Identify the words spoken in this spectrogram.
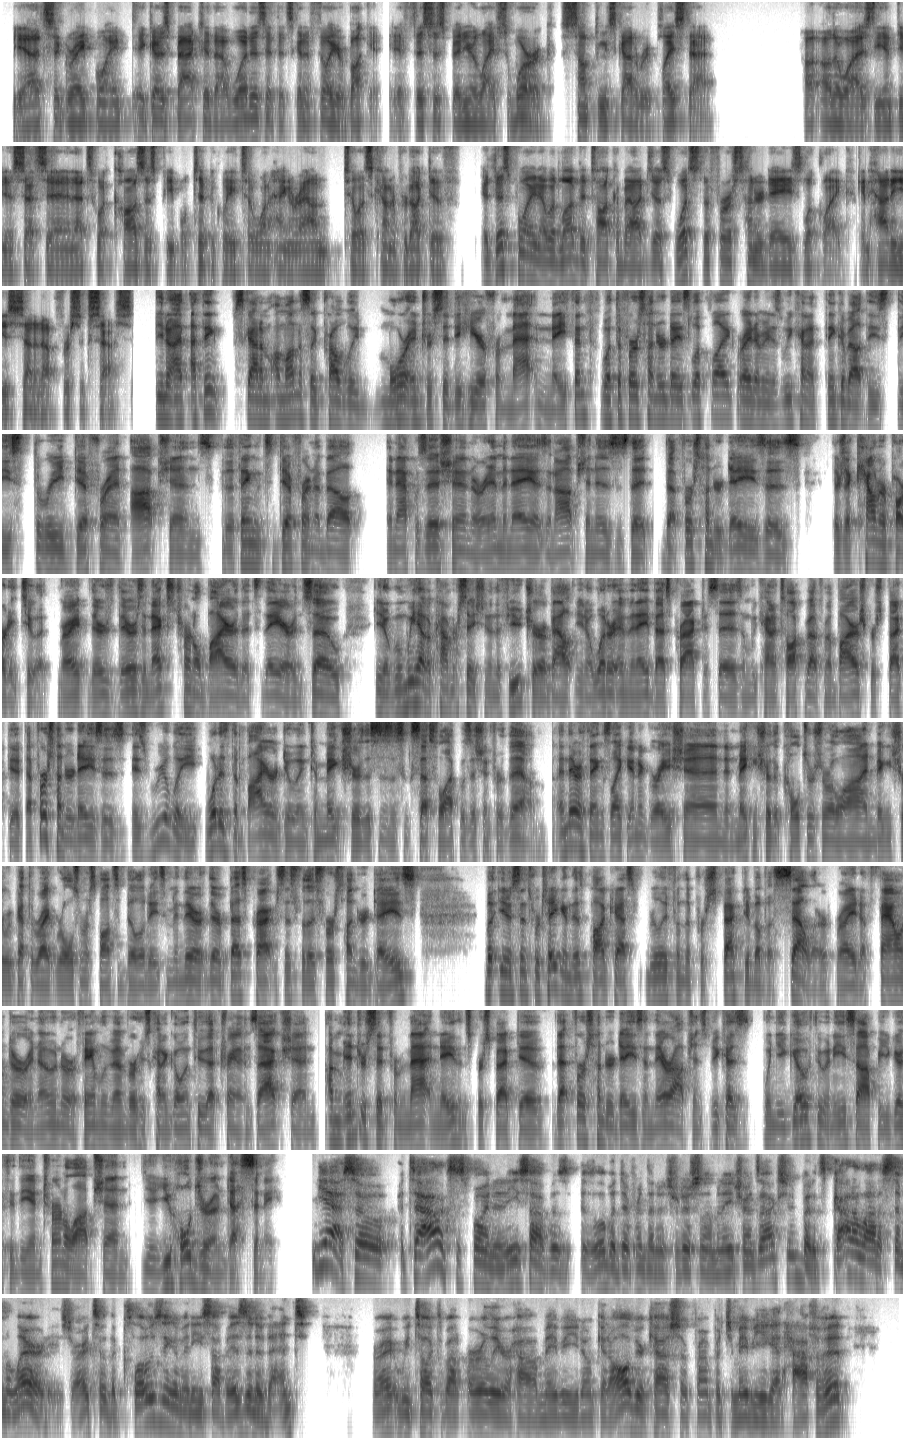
Yeah it's a great point. It goes back to that what is it that's going to fill your bucket? If this has been your life's work something's got to replace that. Uh, otherwise the emptiness sets in and that's what causes people typically to want to hang around till it's counterproductive at this point, I would love to talk about just what's the first 100 days look like and how do you set it up for success? You know, I, I think, Scott, I'm, I'm, honestly probably more interested to hear from Matt and Nathan what the first 100 days look like, right? I mean, as we kind of think about these these three different options, the thing that's different about an acquisition or an M&A as an option is, is that that first 100 days is there's a counterparty to it, right? There's there's an external buyer that's there. And so, you know, when we have a conversation in the future about, you know, what are M&A best practices and we kind of talk about from a buyer's perspective, that first 100 days is is really what is the buyer doing to make sure this is a successful acquisition for them. And there are things like integration and making sure that cultures are aligned, making sure we've got the right roles and responsibilities. I mean, there there are best practices for those first 100 days. But you know, since we're taking this podcast really from the perspective of a seller, right, a founder, an owner, a family member who's kind of going through that transaction, I'm interested from Matt and Nathan's perspective that first hundred days and their options because when you go through an ESOP or you go through the internal option, you, you hold your own destiny. Yeah. So to Alex's point, an ESOP is, is a little bit different than a traditional M&A transaction, but it's got a lot of similarities, right? So the closing of an ESOP is an event right? We talked about earlier how maybe you don't get all of your cash up front, but you maybe you get half of it,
